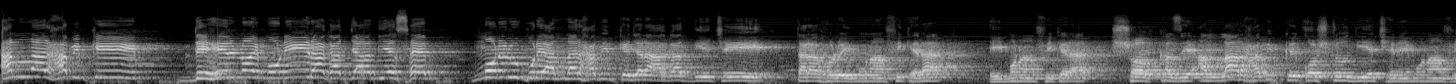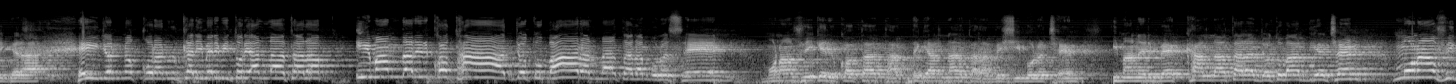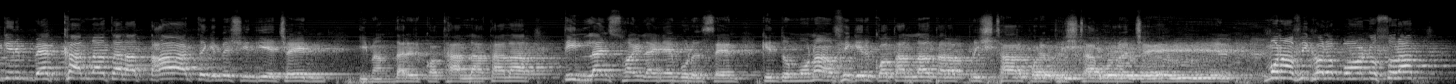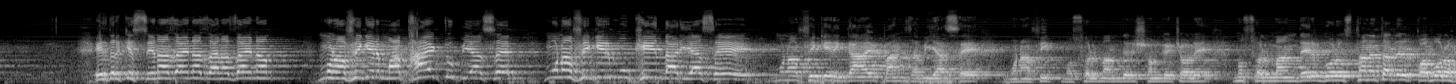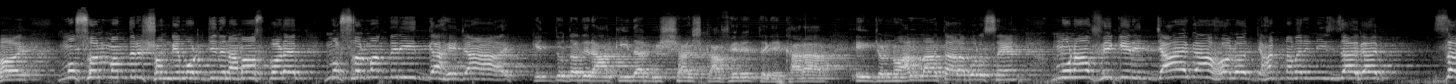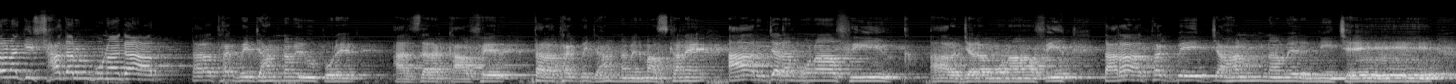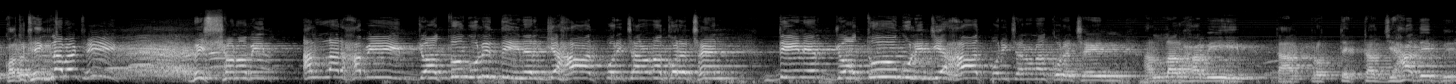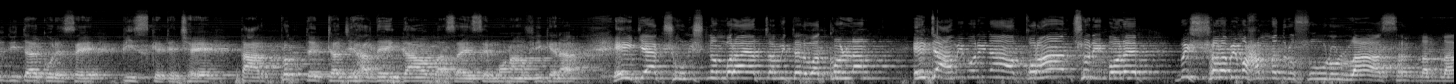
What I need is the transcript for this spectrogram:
আল্লাহর হাবিবকে দেহের নয়, মনের আঘাত যারা দিয়েছে, মনের উপরে আল্লাহর হাবিবকে যারা আঘাত দিয়েছে, তারা হলো এই মুনাফিকেরা। এই মোনাফিকেরা সব কাজে আল্লাহর হাবিবকে কষ্ট দিয়েছেন এই মোনাফিকেরা। এই জন্য কোরআনুল কারিমের ভিতরে আল্লাহ তারা ইমানদারির কথা যতবার আল্লাহ তারা বলেছেন মোনাফিকের কথা তার থেকে আল্লাহ তারা বেশি বলেছেন। ইমানের ব্যাখ্যা আল্লাহ তারা যতবার দিয়েছেন, মোনাফিকের ব্যাখ্যা আল্লাহ তারা তার থেকে বেশি দিয়েছেন। ইমানদারের কথা আল্লাহ তালা তিন লাইন, ছয় লাইনে বলেছেন, কিন্তু মোনাফিকের কথা আল্লাহ তারা পৃষ্ঠার পরে পৃষ্ঠা বলেছেন। মোনাফিক হলো বর্ণসোরাত এদেরকে চেনা যায় না, জানা যায় না। মুনাফিকের মাথায় টুপি আছে, মুনাফিকের মুখে দাড়ি আছে, মুনাফিকের গায়ে পাঞ্জাবি আছে। মুনাফিক মুসলমানদের সঙ্গে চলে, মুসলমানদের গোরস্থানে তাদের কবর হয়, মুসলমানদের সঙ্গে মসজিদে নামাজ পড়ে, মুসলমানদের ঈদগাহে যায়, কিন্তু তাদের আকিদা, বিশ্বাস কাফের থেকে খারাপ। এই জন্য আল্লাহ তারা বলেছেন, মুনাফিকের জায়গা হলো জাহান্নামের নিজ জায়গায়, যারা নাকি সাধারণ গুণাগার তারা থাকবে জাহান্নামের উপরে। আর যারা কাফের, তারা থাকবে জাহান্নামের মাঝখানে। আর যারা মোনাফিক, আর যারা মোনাফিক, তারা থাকবে জাহান্নামের নিচে। কত ঠিক না বা ঠিক? বিশ্বনবী আল্লাহর হাবিব যতগুলি দিনের জেহাদ পরিচালনা করেছেন, দিনের যতগুলি জেহাদ পরিচালনা করেছেন, আল্লাহর হাবিব তার প্রত্যেকটা জেহাদে বিরোধিতা করেছে, পিস কেটেছে, তার প্রত্যেকটা জেহাদে গাও বাঁচাইছে মোনাফিকেরা। এই যে একশো উনিশ নম্বর আয়াতটা আমি তেলবাদ করলাম, এটা আমি বলি না, কোরআন শরীফ বলে, বিশ্বনবী মোহাম্মদ রসুল্লাহ সাল্লাহ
